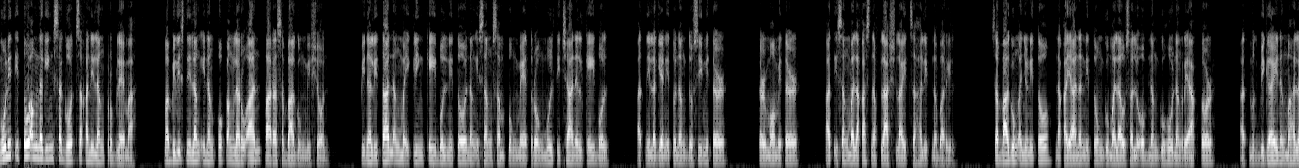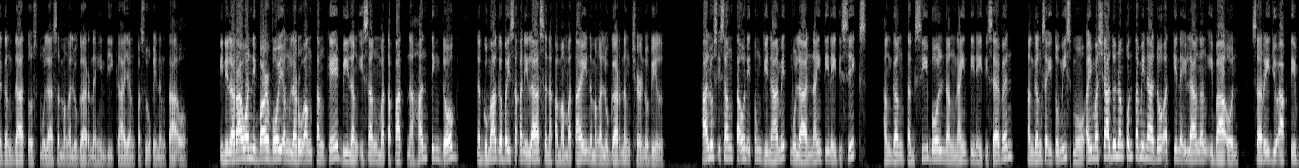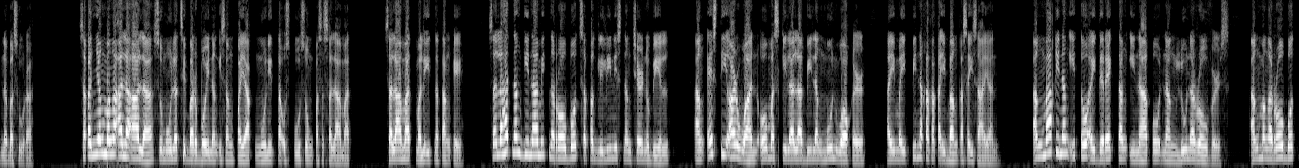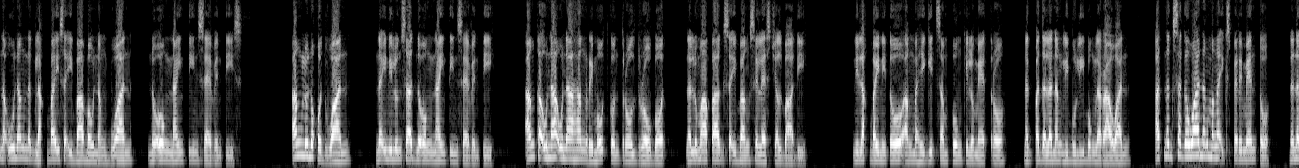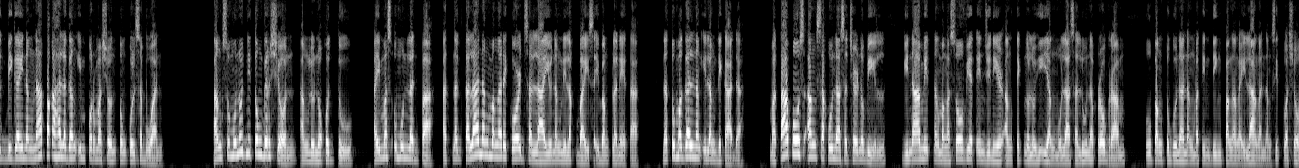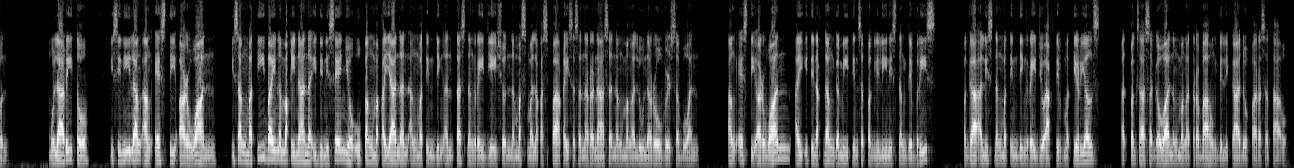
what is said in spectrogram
ngunit ito ang naging sagot sa kanilang problema. Mabilis nilang inangkop ang laruan para sa bagong misyon. Pinalitan ang maikling cable nito ng isang 10 metrong multi-channel cable at nilagyan ito ng dosimeter, thermometer, at isang malakas na flashlight sa halip na baril. Sa bagong anyo nito, nakayanan nitong gumalaw sa loob ng guho ng reaktor at magbigay ng mahalagang datos mula sa mga lugar na hindi kayang pasukin ng tao. Inilarawan ni Barvoy ang laruang tangke bilang isang matapat na hunting dog na gumagabay sa kanila sa nakamamatay na mga lugar ng Chernobyl. Halos isang taon itong ginamit mula 1986 hanggang tagsibol ng 1987 hanggang sa ito mismo ay masyado ng kontaminado at kinailangang ibaon sa radioactive na basura. Sa kanyang mga alaala, sumulat si Barboy ng isang payak ngunit taus-pusong pasasalamat. Salamat, maliit na tangke. Sa lahat ng ginamit na robot sa paglilinis ng Chernobyl, ang STR-1 o mas kilala bilang Moonwalker ay may pinakakakaibang kasaysayan. Ang makinang ito ay direktang inapo ng Luna Rovers, ang mga robot na unang naglakbay sa ibabaw ng buwan noong 1970s ang Lunokod 1 na inilunsad noong 1970, ang kauna-unahang remote-controlled robot na lumapag sa ibang celestial body. Nilakbay nito ang mahigit 10 kilometro, nagpadala ng libu-libong larawan, at nagsagawa ng mga eksperimento na nagbigay ng napakahalagang impormasyon tungkol sa buwan. Ang sumunod nitong bersyon, ang Lunokod 2, ay mas umunlad pa at nagtala ng mga record sa layo ng nilakbay sa ibang planeta na tumagal ng ilang dekada. Matapos ang sakuna sa Chernobyl, ginamit ng mga Soviet engineer ang teknolohiyang mula sa Luna program upang tugunan ang matinding pangangailangan ng sitwasyon. Mula rito, isinilang ang STR-1, isang matibay na makina na idinisenyo upang makayanan ang matinding antas ng radiation na mas malakas pa kaysa sa naranasan ng mga Luna rover sa buwan. Ang STR-1 ay itinakdang gamitin sa paglilinis ng debris, pag-aalis ng matinding radioactive materials, at pagsasagawa ng mga trabahong delikado para sa tao.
